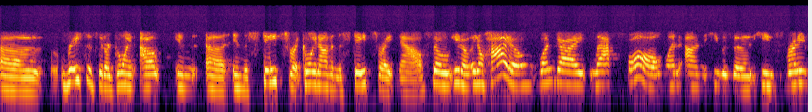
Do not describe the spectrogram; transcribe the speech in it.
uh, races that are going out in uh, in the states right going on in the states right now. So you know, in Ohio, one guy last fall went on. He was a he's running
